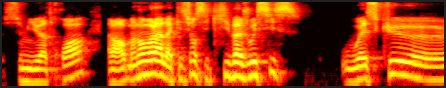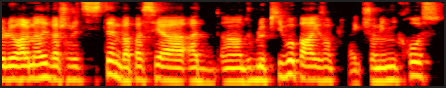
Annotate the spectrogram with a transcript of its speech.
ce milieu à 3. Alors maintenant, voilà, la question c'est qui va jouer 6 ou est-ce que le Real Madrid va changer de système, va passer à, un double pivot par exemple avec Chouameni Kroos?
